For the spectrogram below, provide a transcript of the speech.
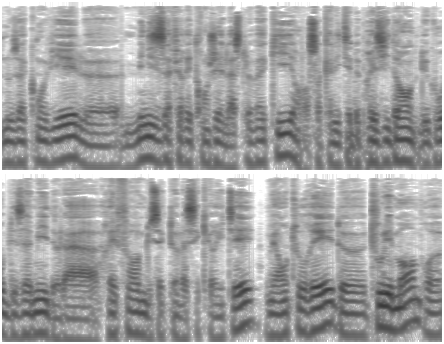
nous a convié le ministre des Affaires étrangères de la Slovaquie, en sa qualité de président du groupe des amis de la réforme du secteur de la sécurité, mais entouré de tous les membres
